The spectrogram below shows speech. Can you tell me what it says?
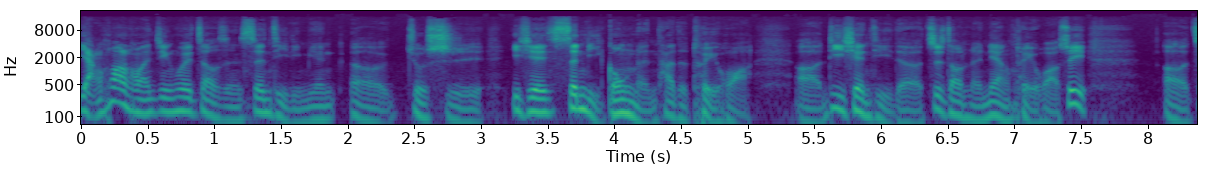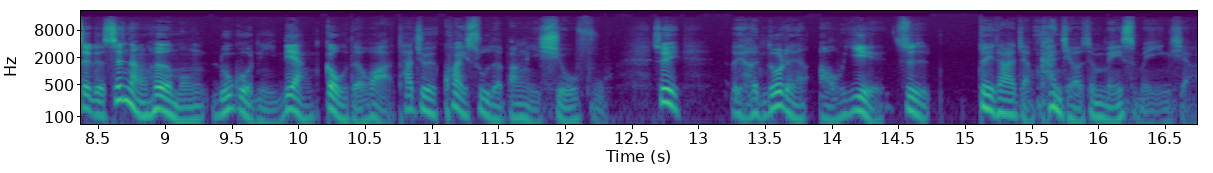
氧化的环境会造成身体里面呃，就是一些生理功能它的退化啊，地线体的制造能量退化。所以呃，这个生长荷尔蒙如果你量够的话，它就会快速的帮你修复。所以。很多人熬夜是对他来讲看起来就没什么影响，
